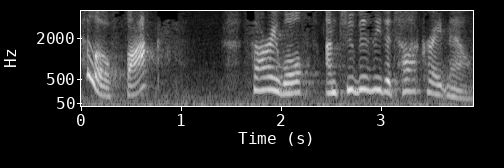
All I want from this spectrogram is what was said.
Hello, Fox. Sorry, Wolf. I'm too busy to talk right now.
